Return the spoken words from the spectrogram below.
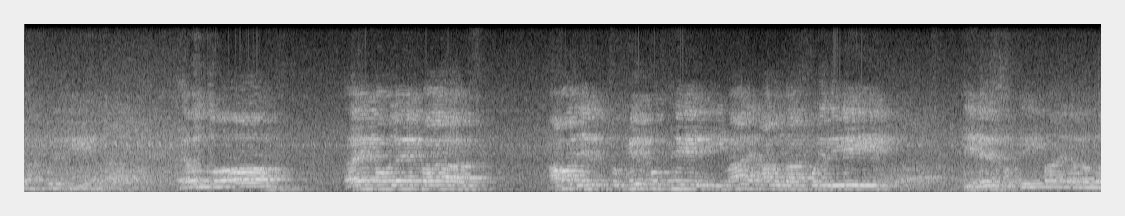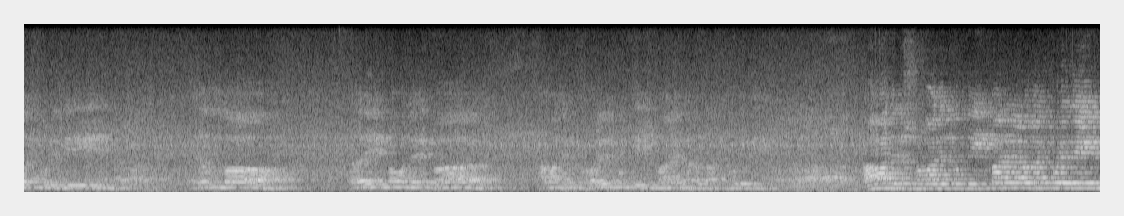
দান করে দিন। এই আমাদের চোখের মধ্যে ইমানের আলো দান করে দিন। দিলের মধ্যে ইমানের আলো দান করে দিন। আমাদের ঘরের মধ্যে ইমানের আলো দান করে দিন। আমাদের সমাজের মধ্যে ইমানের আলো দান করে দিন।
